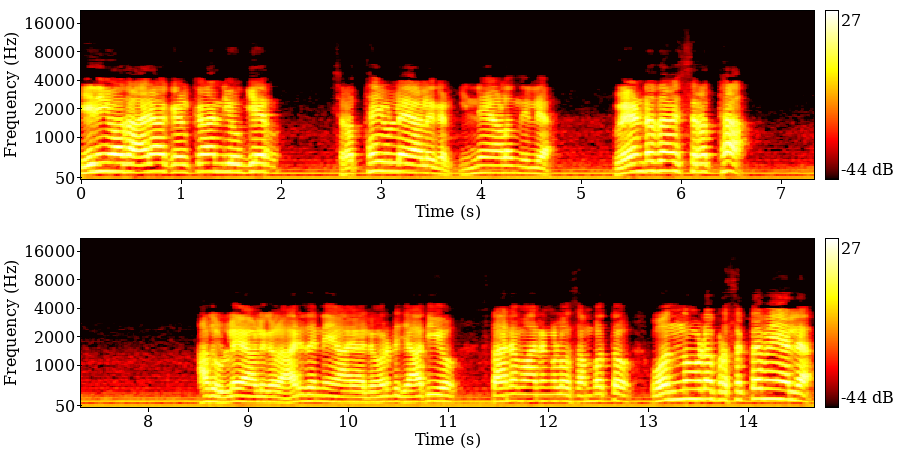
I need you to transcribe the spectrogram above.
ഇനിയും അത് ആരാ കേൾക്കാൻ യോഗ്യർ? ശ്രദ്ധയുള്ള ആളുകൾ. ഇന്നയാളെന്നില്ല വേണ്ടത് ശ്രദ്ധ. അതുള്ള ആളുകൾ ആര് തന്നെ ആയാലും അവരുടെ ജാതിയോ സ്ഥാനമാനങ്ങളോ സമ്പത്തോ ഒന്നും ഇവിടെ പ്രസക്തമേ അല്ല.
